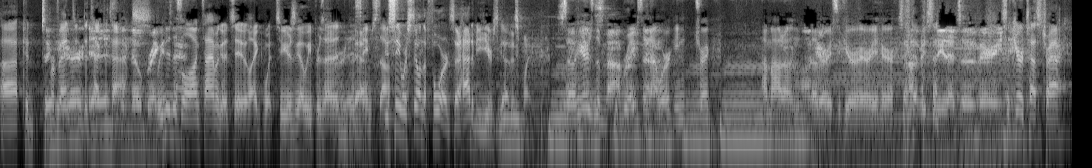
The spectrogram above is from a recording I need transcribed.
uh, could So prevent and detect attacks. no brake We did this a long time ago too. Like what, two years ago, we presented the Yeah. same stuff. You see, we're still in the Ford, so it had to be years ago at this point. so here's the, the brakes right are not working trick. I'm out on On a here. very secure area here. So obviously that's a very Secure test track.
